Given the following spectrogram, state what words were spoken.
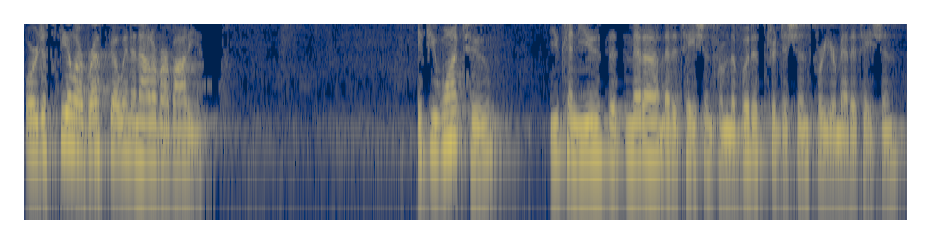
or just feel our breath go in and out of our bodies. If you want to, you can use this metta meditation from the Buddhist tradition for your meditation.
